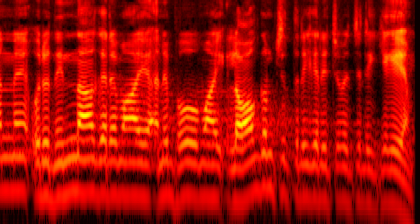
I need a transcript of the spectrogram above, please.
തന്നെ ഒരു നിന്നാകരമായ അനുഭവമായി ലോകം ചിത്രീകരിച്ചു വച്ചിരിക്കുകയാണ്.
